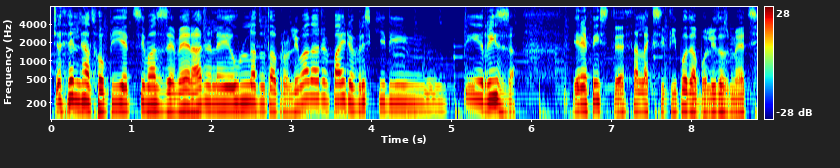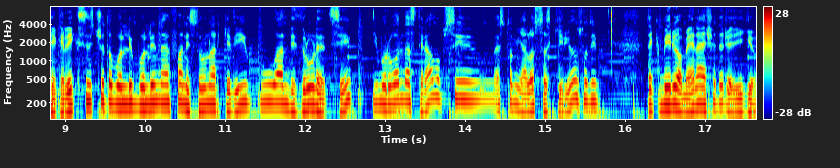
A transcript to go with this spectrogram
Και θέλει να το πει έτσι μαζεμένα και λέει όλα του τα προβλήματα και πάει και βρίσκει τη, τη ρίζα Ηρεμήστε, θα αλλάξει τίποτε απολύτως με έτσι εκρήξεις και το πολύ πολύ να εμφανιστούν αρκετοί που αντιδρούν έτσι, δημιουργώντας την άποψη στο μυαλό σας κυρίως ότι τεκμηριωμένα έχετε και δίκιο.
